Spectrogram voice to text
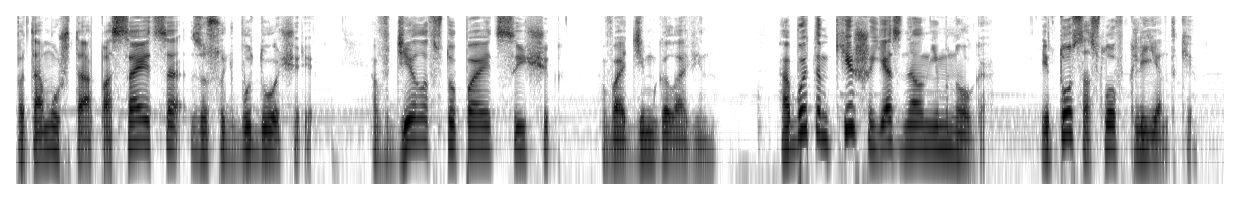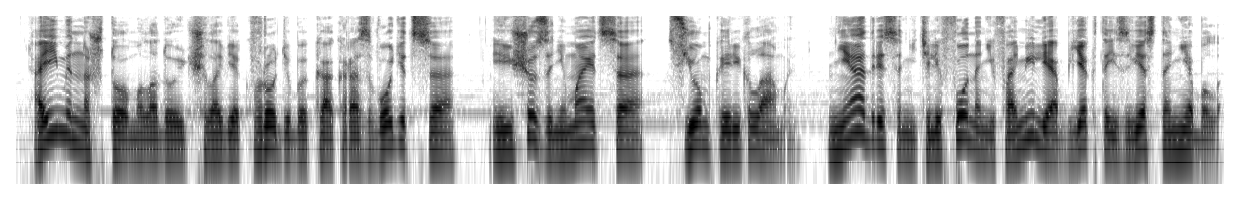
потому что опасается за судьбу дочери. В дело вступает сыщик Вадим Головин. Об этом Кеше я знал немного, и то со слов клиентки. А именно, что молодой человек вроде бы как разводится и еще занимается съемкой рекламы. Ни адреса, ни телефона, ни фамилии объекта известно не было.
